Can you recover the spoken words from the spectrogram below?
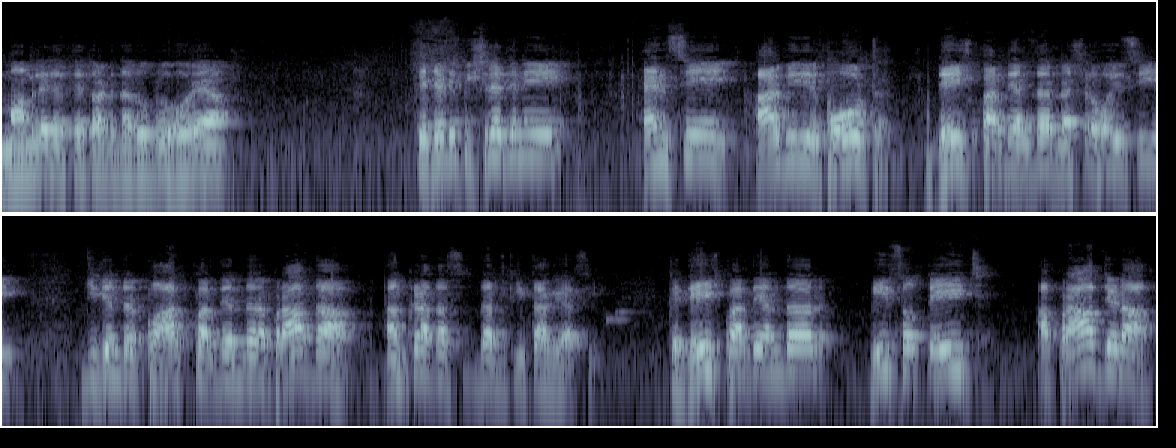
ਮਾਮਲੇ ਦੇ ਉੱਤੇ ਤੁਹਾਡੇ ਨਾਲ ਰੂਬਰੂ ਹੋ ਰਿਹਾ ਕਿ ਜਿਹੜੀ ਪਿਛਲੇ ਦਿਨੀ ਐਨਸੀਆਰਬੀ ਦੀ ਰਿਪੋਰਟ ਦੇਸ਼ ਭਰ ਦੇ ਅੰਦਰ ਨਸ਼ਰ ਹੋਈ ਸੀ, ਜਿਹਦੇ ਅੰਦਰ ਭਾਰਤ ਭਰ ਦੇ ਅੰਦਰ ਅਪਰਾਧ ਦਾ ਅੰਕੜਾ ਦਰਜ ਦਰਜ ਕੀਤਾ ਗਿਆ ਸੀ। ਕਿ ਦੇਸ਼ ਭਰ ਦੇ ਅੰਦਰ 2023 ਚ ਅਪਰਾਧ ਜਿਹੜਾ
